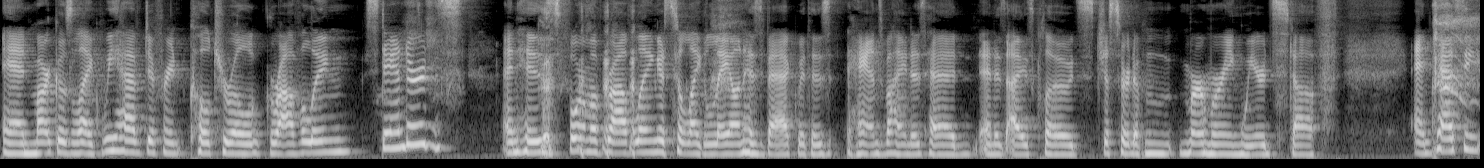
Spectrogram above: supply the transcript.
and Marco's like, we have different cultural groveling standards. And his form of groveling is to like lay on his back with his hands behind his head and his eyes closed, just sort of m- murmuring weird stuff. And Cassie,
